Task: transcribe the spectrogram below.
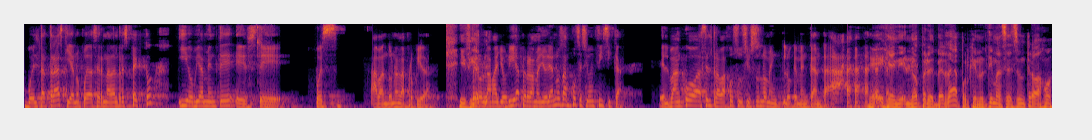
vuelta atrás, que ya no puede hacer nada al respecto, y obviamente, este, pues abandona la propiedad. pero la mayoría, pero la mayoría nos dan posesión física. El banco hace el trabajo sucio, eso es lo, que me encanta. Eh, no, pero es verdad, porque en últimas es un trabajo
